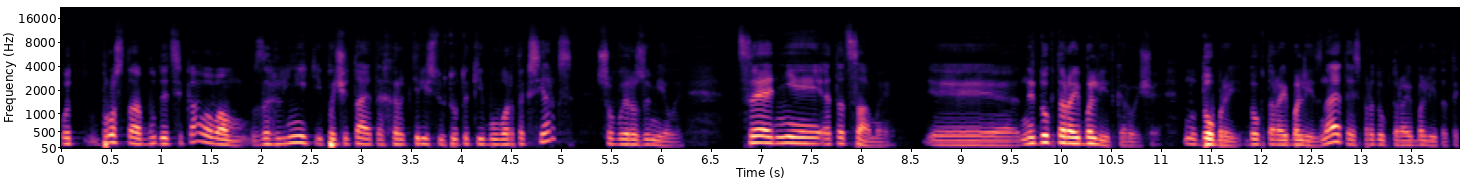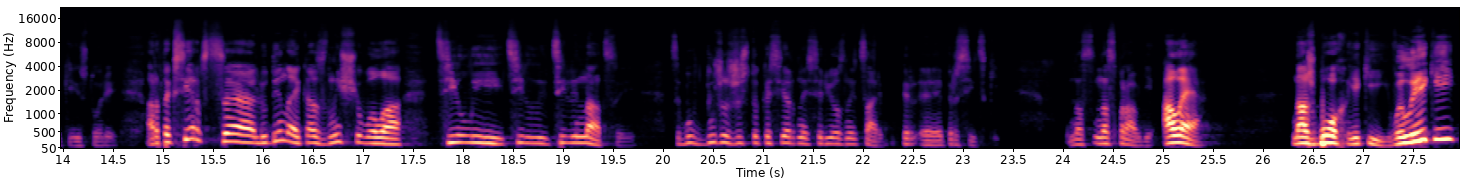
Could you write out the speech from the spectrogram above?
От просто буде цікаво вам, загляніть і почитайте характеристику, хто такий був Артаксеркс, щоб ви розуміли. Це не этот самий, е, не доктор Айболіт, коротше. Ну, добрий доктор Айболіт. Знаєте, є про доктора Айболіта такі історії. Артаксеркс це людина, яка знищувала цілі, цілі, цілі нації. Це був дуже жорстокосердний, серйозний цар е, персидський. Насправді. Але наш Бог який? Великий,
